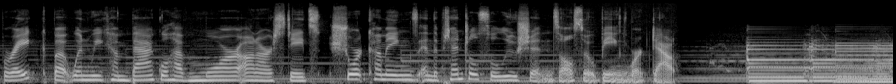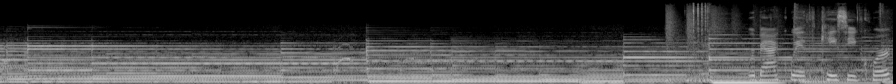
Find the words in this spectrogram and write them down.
break, but when we come back, we'll have more on our state's shortcomings and the potential solutions also being worked out. We're back with KC Quirk,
